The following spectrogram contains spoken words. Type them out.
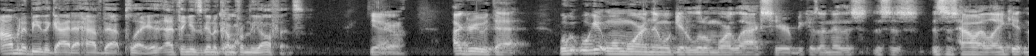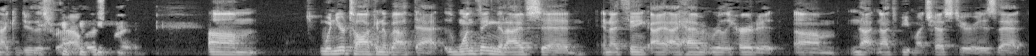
I'm going to be the guy to have that play. I think it's going to come yeah. from the offense. Yeah, yeah, I agree with that. We'll, we'll get one more and then we'll get a little more lax here because I know this this is this is how I like it and I could do this for hours. but um, when you're talking about that, one thing that I've said, and I think I, I haven't really heard it, um, not not to beat my chest here, is that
